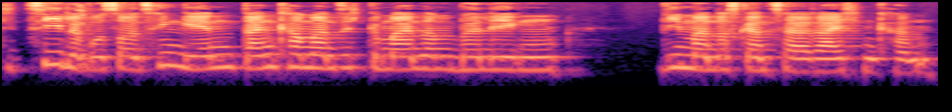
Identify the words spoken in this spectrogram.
die Ziele, wo soll es hingehen, dann kann man sich gemeinsam überlegen, wie man das Ganze erreichen kann.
